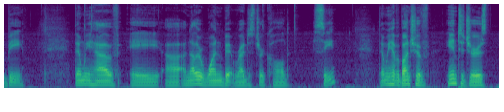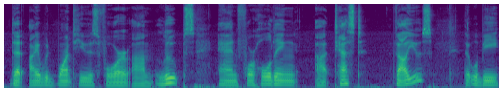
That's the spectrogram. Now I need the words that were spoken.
B. Then we have a uh, another 1-bit register called C. Then we have a bunch of integers that I would want to use for um, loops and for holding uh, test values that will be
